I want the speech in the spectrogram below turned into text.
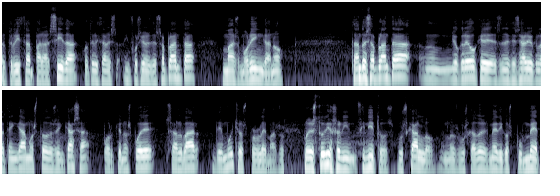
utilizan para el SIDA, utilizan infusiones de esa planta, más moringa, ¿no? Tanto esa planta mm, yo creo que es necesario que la tengamos todos en casa porque nos puede salvar de muchos problemas. Los estudios son infinitos, buscarlo en los buscadores médicos PubMed,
